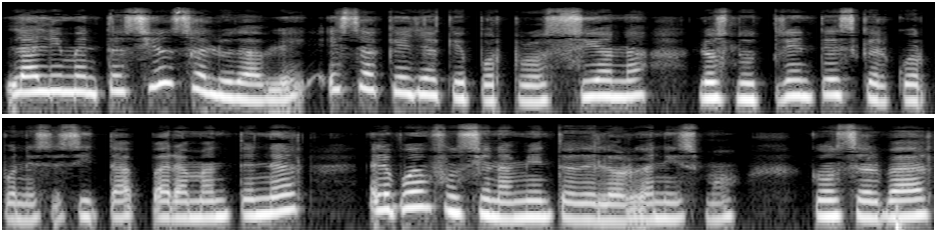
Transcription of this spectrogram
La alimentación saludable es aquella que proporciona los nutrientes que el cuerpo necesita para mantener el buen funcionamiento del organismo, conservar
